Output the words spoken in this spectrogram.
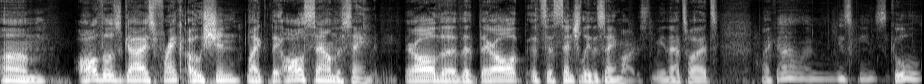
uh, um, all those guys, Frank Ocean, like they all sound the same to me. They're all the, the they're all it's essentially the same artist to me, and that's why it's like, oh, he's, he's cool.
